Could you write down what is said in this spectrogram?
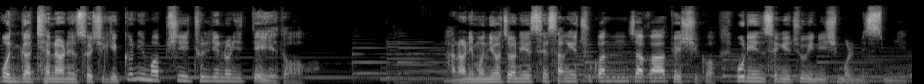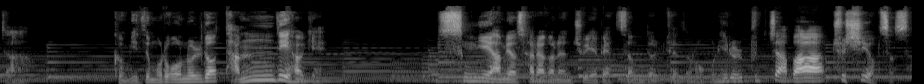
온갖 재난의 소식이 끊임없이 들리는 이때에도 하나님은 여전히 세상의 주관자가 되시고 우리 인생의 주인이심을 믿습니다. 그 믿음으로 오늘도 담대하게 승리하며 살아가는 주의 백성들 되도록 우리를 붙잡아 주시옵소서.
